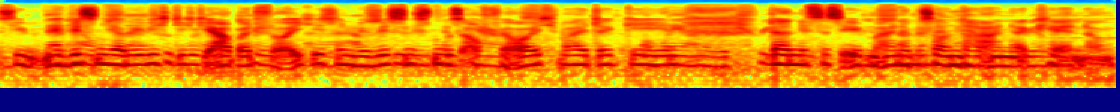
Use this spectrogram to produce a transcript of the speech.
Sie, wir wissen ja, wie wichtig die Arbeit für euch ist und wir wissen, es muss auch für euch weitergehen, dann ist es eben eine besondere Anerkennung.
